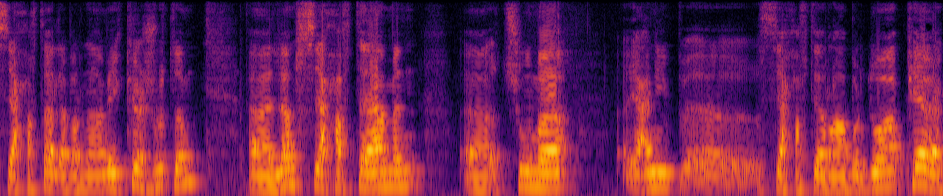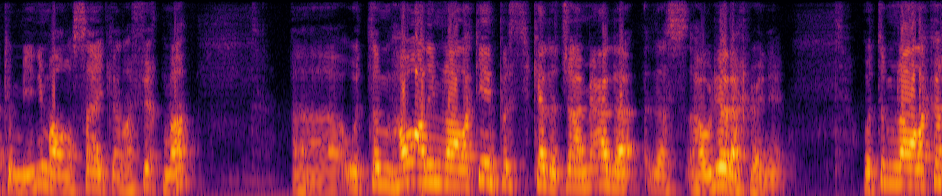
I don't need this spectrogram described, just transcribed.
سێ هەفتە لە بەرنمەی کەژوتم لەم سێ هەفتەیە من چوومە یعنی سێ هەفتەی ڕابردووە پیاوێکم بینی مامۆسایکە ڕەفیقمە وتم هەواڵی مناڵەکەی پرسی کە لە جامعە لە هەولێرە خوێنێ وتم مناڵەکە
